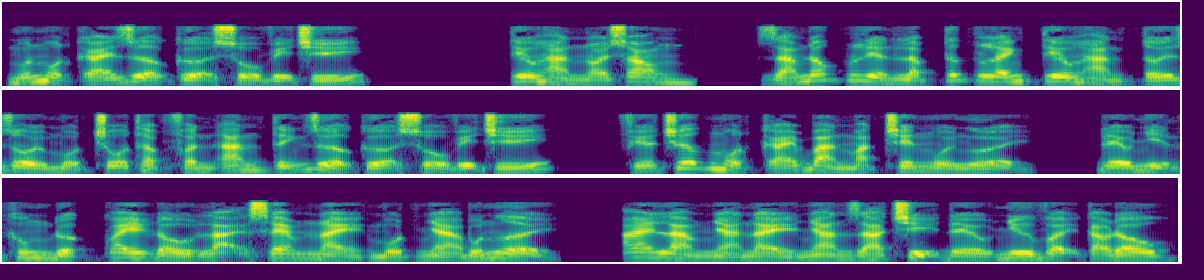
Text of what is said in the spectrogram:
Muốn một cái rửa cửa sổ vị trí. Tiêu hàn nói xong, giám đốc liền lập tức lánh tiêu hàn tới rồi một chỗ thập phần an tĩnh rửa cửa sổ vị trí, phía trước một cái bàn mặt trên ngồi người, đều nhịn không được quay đầu lại xem này một nhà bốn người, ai làm nhà này nhan giá trị đều như vậy cao đâu.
